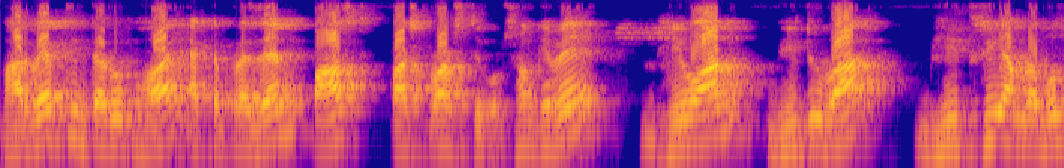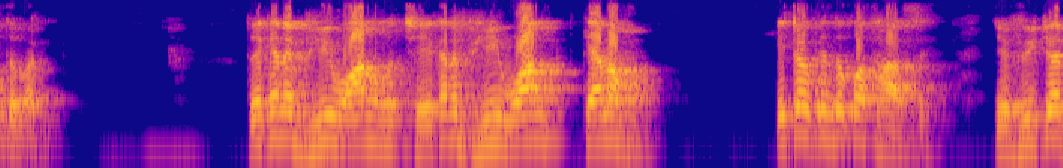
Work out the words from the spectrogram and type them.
ভার্বের তিনটা রূপ হয়। একটা প্রেজেন্ট পাস্ট পাস্ট পার্টিসিপল সংক্ষেপে ভি ওয়ান ভি টু বা ভি থ্রি আমরা বলতে পারি। তো এখানে ভি ওয়ান হচ্ছে, এখানে ভি ওয়ান কেন হয়? এটাও কিন্তু কথা আছে যে ফিউচার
